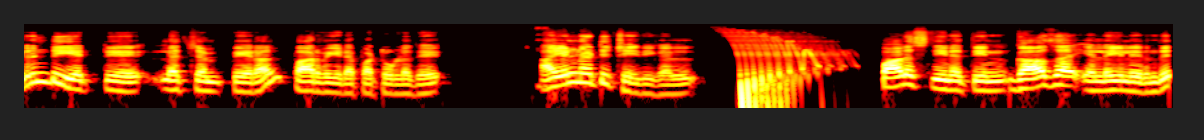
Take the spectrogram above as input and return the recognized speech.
இரண்டு எட்டு லட்சம் பேரால் பார்வையிடப்பட்டுள்ளது. அயல்நாட்டு செய்திகள். பாலஸ்தீனத்தின் காசா எல்லையிலிருந்து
